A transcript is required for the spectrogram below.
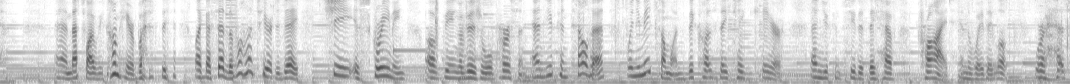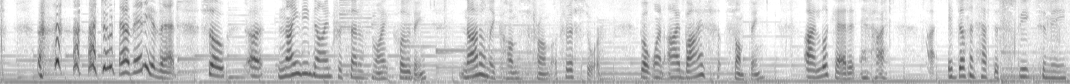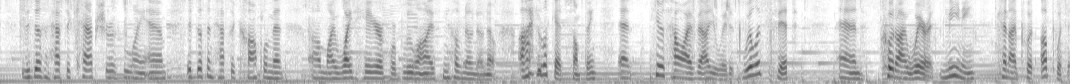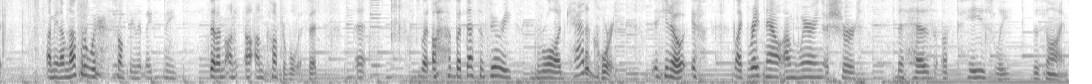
And that's why we come here. But the, like I said, the volunteer today, she is screaming of being a visual person. And you can tell that when you meet someone because they take care and you can see that they have pride in the way they look. Whereas I don't have any of that. So uh, 99% of my clothing not only comes from a thrift store, but when I buy something, I look at it and I, I, it doesn't have to speak to me. It doesn't have to capture who I am. It doesn't have to compliment uh, my white hair or blue eyes. No, no, no, no. I look at something and here's how I evaluate it. Will it fit and could I wear it? Meaning, can I put up with it? I mean, I'm not going to wear something that makes me that I'm un- uh, uncomfortable with it. Uh, but uh, but that's a very broad category. You know, if like right now I'm wearing a shirt that has a paisley design,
